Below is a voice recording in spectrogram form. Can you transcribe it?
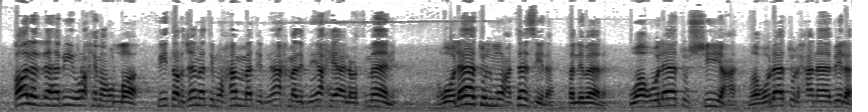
قال الذهبي رحمه الله في ترجمة محمد بن أحمد بن يحيى العثماني غلاة المعتزلة خلي بالك وغلاة الشيعة وغلاة الحنابلة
